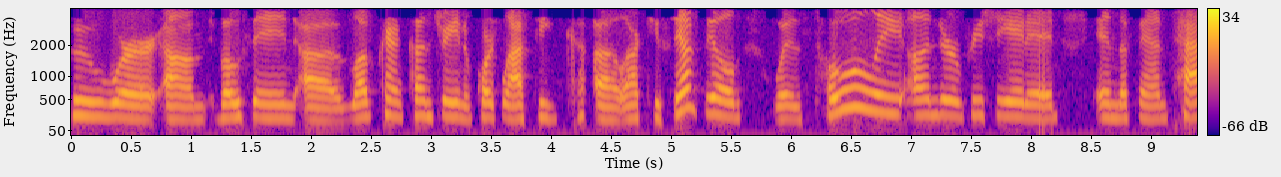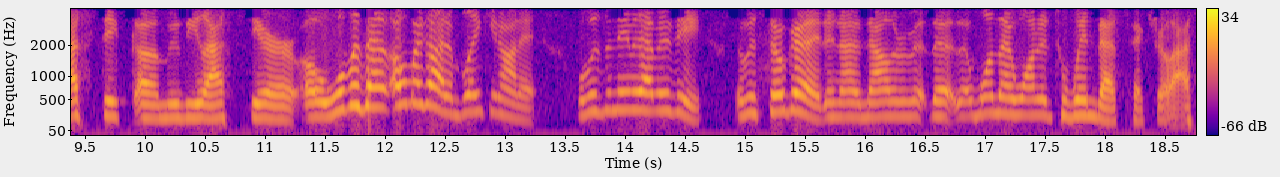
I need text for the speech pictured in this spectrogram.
who were um, both in uh, Lovecraft Country, and of course, Lakeith, uh, Stanfield was totally underappreciated in the fantastic uh, movie last year. Oh, what was that? Oh my God, I'm blanking on it. What was the name of that movie? It was so good, and I now the, the, the one I wanted to win Best Picture last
